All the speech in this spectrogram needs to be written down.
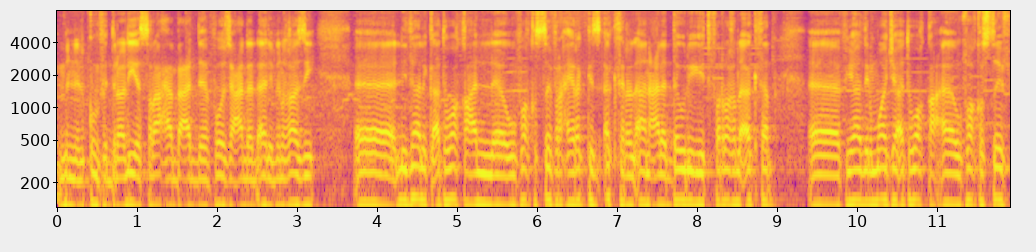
من الكونفدرالية صراحة بعد فوز على الأهلي بنغازي. لذلك أتوقع وفاق الصيف راح يركز أكثر الآن على الدوري يتفرغ له أكثر. في هذه المواجهة أتوقع وفاق الصيف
